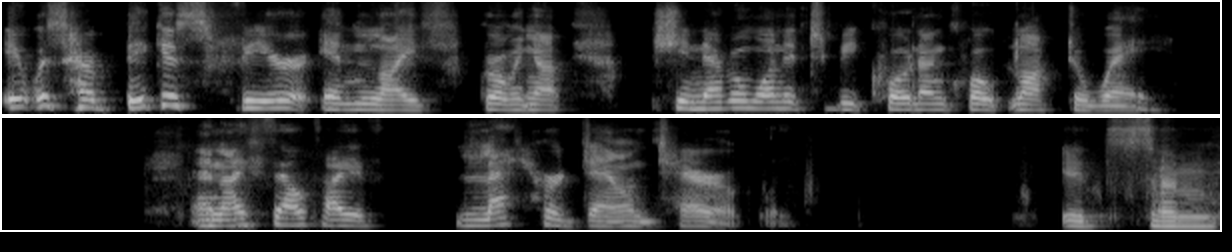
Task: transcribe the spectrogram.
it was her biggest fear in life growing up. She never wanted to be quote unquote locked away. And I felt I have let her down terribly. It's um,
